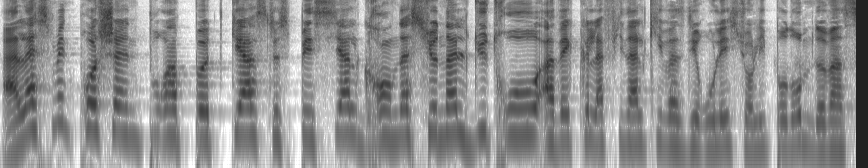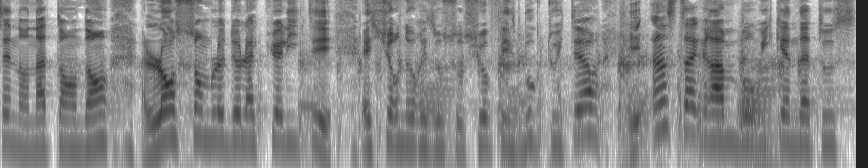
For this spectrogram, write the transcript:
à la semaine prochaine pour un podcast spécial Grand National du Trot avec la finale qui va se dérouler sur l'hippodrome de Vincennes. En attendant, l'ensemble de l'actualité est sur nos réseaux sociaux Facebook, Twitter et Instagram. Bon week-end à tous.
